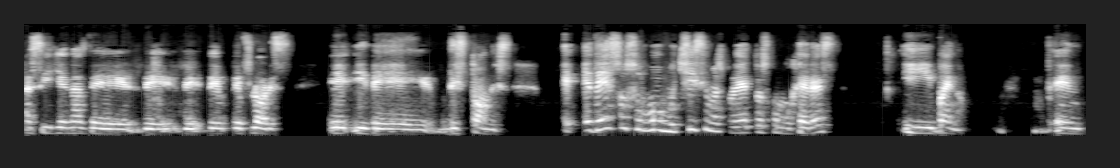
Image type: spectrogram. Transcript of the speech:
así llenas de, flores eh, y de listones. De esos hubo muchísimos proyectos con mujeres y bueno, en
